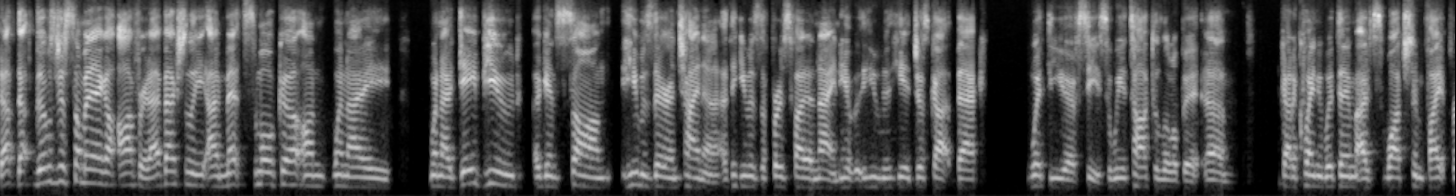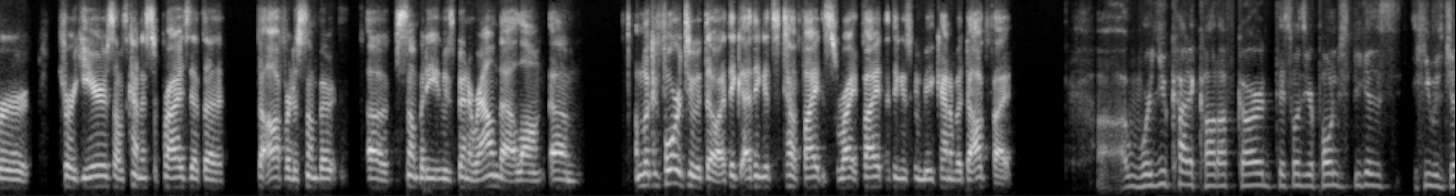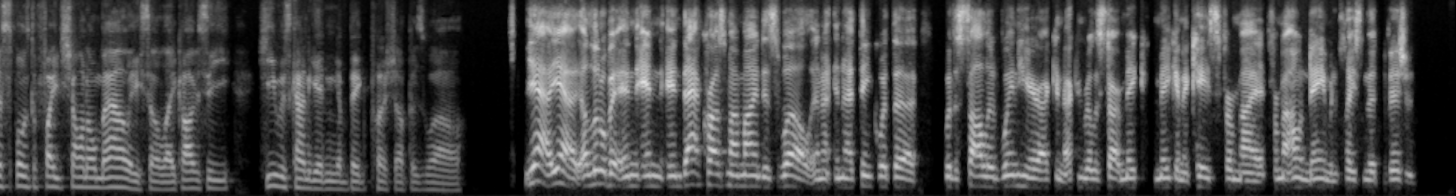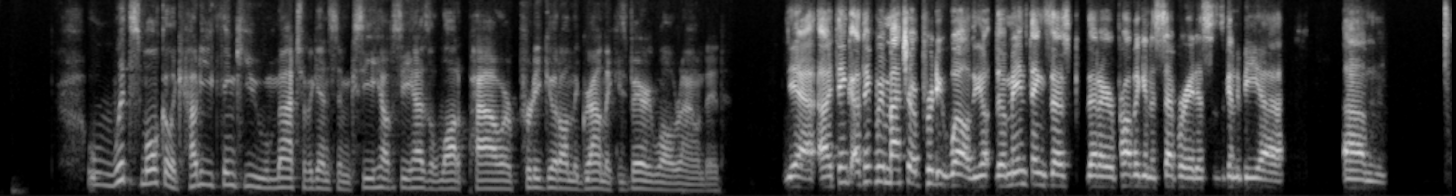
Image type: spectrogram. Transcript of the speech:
That, that, that was just somebody I got offered. I've actually I met Smolka on when I when I debuted against Song. He was there in China. I think he was the first fight of night. He he he had just got back with the UFC, so we had talked a little bit. Um, got acquainted with him. I've watched him fight for for years. I was kind of surprised at the the offer to somebody uh, somebody who's been around that long. Um, I'm looking forward to it though. I think I think it's a tough fight. It's the right fight. I think it's going to be kind of a dog fight. Uh, were you kind of caught off guard? This was your opponent just because he was just supposed to fight Sean O'Malley, so like obviously he was kind of getting a big push up as well. Yeah, yeah, a little bit, and and and that crossed my mind as well. And and I think with a with a solid win here, I can I can really start make making a case for my for my own name and place in the division with Smolka, like, how do you think you match up against him? Because he obviously has a lot of power, pretty good on the ground. Like, he's very well rounded. Yeah, I think I think we match up pretty well. The the main things that's, that are probably going to separate us is going to be, uh, um,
